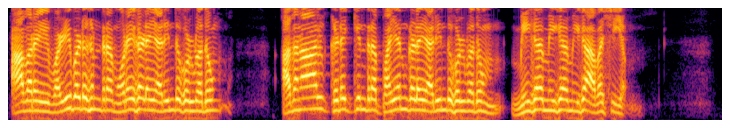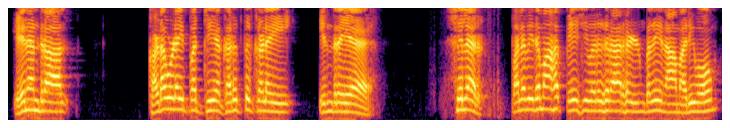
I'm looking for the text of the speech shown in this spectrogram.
அவரை வழிபடுகின்ற முறைகளை அறிந்து கொள்வதும் அதனால் கிடைக்கின்ற பயன்களை அறிந்து கொள்வதும் மிக மிக மிக அவசியம். ஏனென்றால் கடவுளை பற்றிய கருத்துக்களை இன்றைய சிலர் பலவிதமாக பேசி வருகிறார்கள் என்பதை நாம் அறிவோம்.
